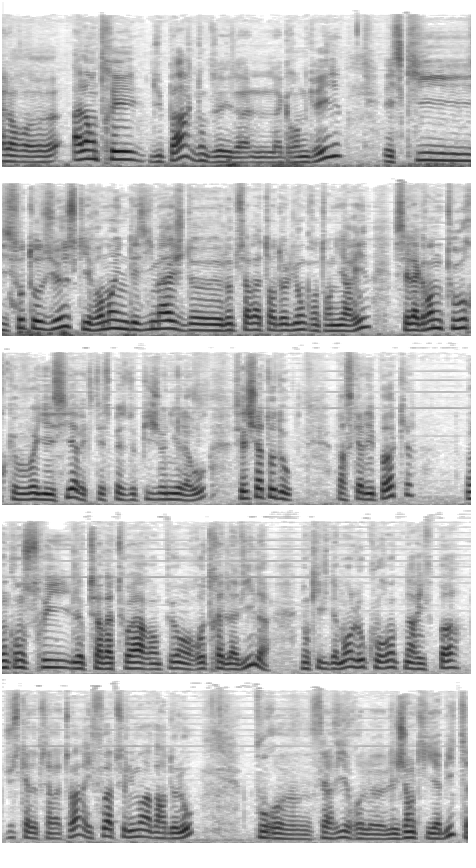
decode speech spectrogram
Alors, euh, à l'entrée du parc, donc vous avez la, grande grille, et ce qui saute aux yeux, ce qui est vraiment une des images de l'Observatoire de Lyon quand on y arrive, c'est la grande tour que vous voyez ici avec cette espèce de pigeonnier là-haut. C'est le château d'eau. Parce qu'à l'époque, On construit l'observatoire un peu en retrait de la ville, donc évidemment l'eau courante n'arrive pas jusqu'à l'observatoire. Il faut absolument avoir de l'eau pour euh, faire vivre les gens qui y habitent.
